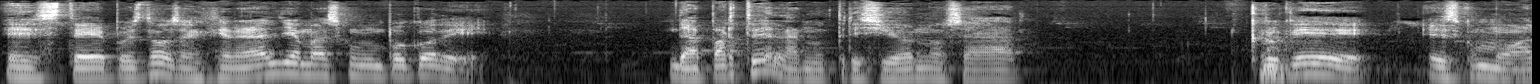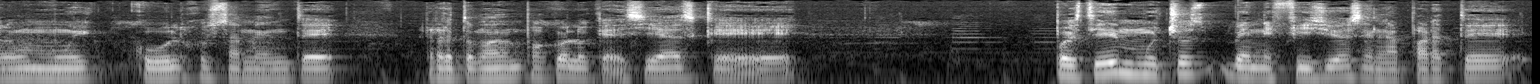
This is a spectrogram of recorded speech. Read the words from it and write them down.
Este, pues no, o sea, en general ya más como un poco de... De aparte de la nutrición, o sea, creo que es como algo muy cool justamente retomando un poco lo que decías que pues tiene muchos beneficios en la parte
